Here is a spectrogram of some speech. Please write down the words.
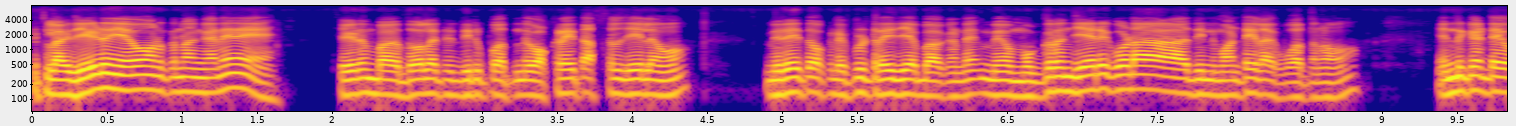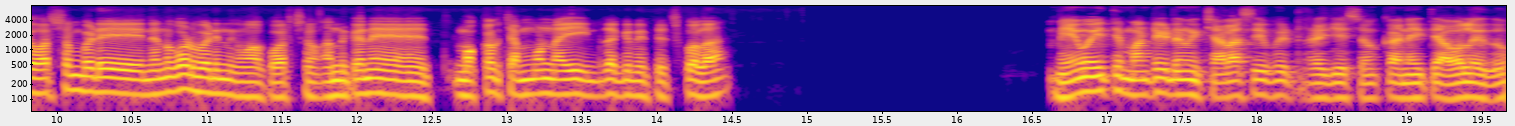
ఇట్లా చేయడం ఏమో అనుకున్నాం కానీ చేయడం బాగా దోలైతే తిరిగిపోతుంది. ఒక్కడైతే అస్సలు చేయలేము. మీరైతే ఒకటి ఎప్పుడు ట్రై చేయబాకండి. మేము ముగ్గురం చేరి కూడా దీన్ని మంటేయలేకపోతున్నాము. ఎందుకంటే వర్షం పడి నిన్న కూడా పడింది మాకు వర్షం. అందుకనే మొక్కలు చెమ్మున్నాయి ఇంటి దగ్గర నేను తెచ్చుకోలే మేమైతే మంట వేయడానికి చాలాసేపు ట్రై చేసాం కానీ అయితే అవ్వలేదు.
